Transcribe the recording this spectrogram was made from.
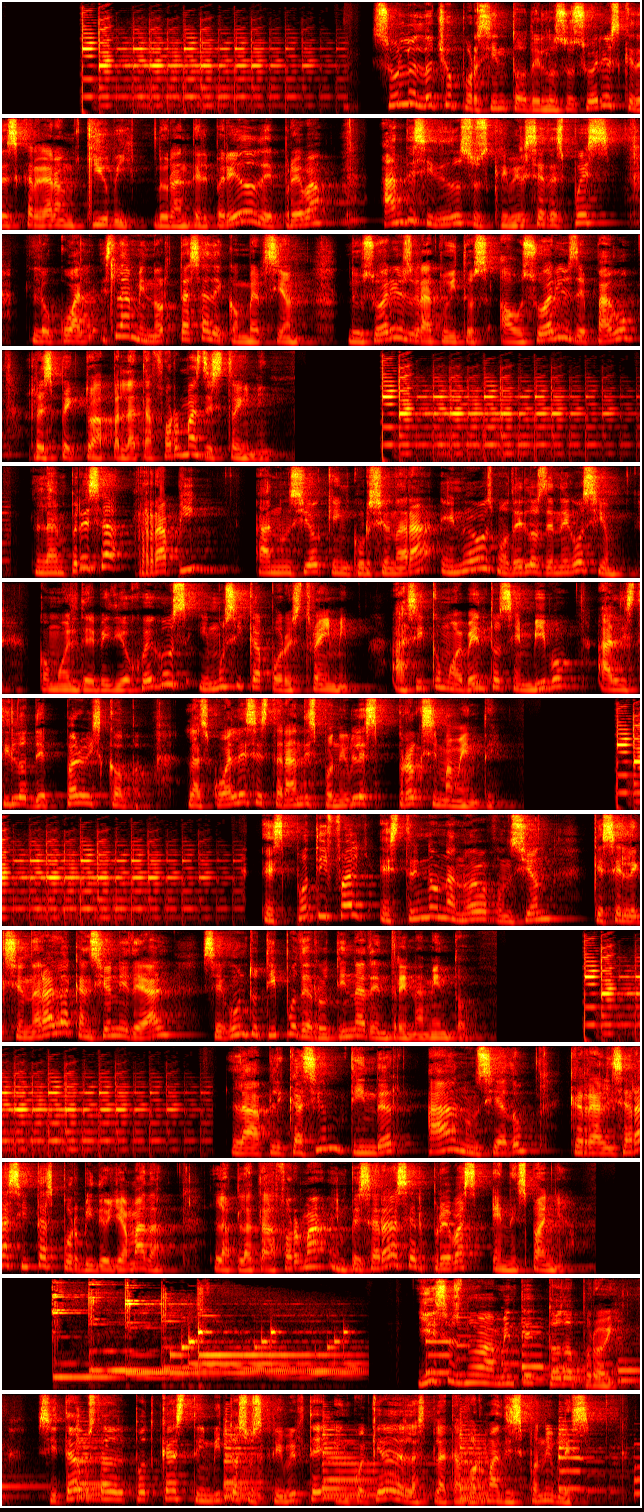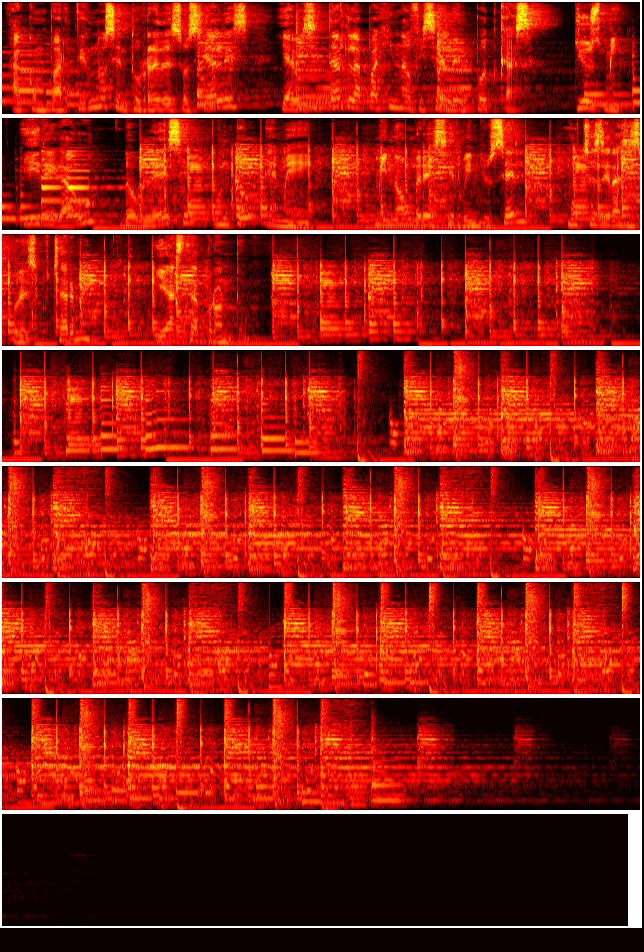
Solo el 8% de los usuarios que descargaron QB durante el periodo de prueba han decidido suscribirse después, lo cual es la menor tasa de conversión de usuarios gratuitos a usuarios de pago respecto a plataformas de streaming. La empresa Rappi anunció que incursionará en nuevos modelos de negocio, como el de videojuegos y música por streaming, así como eventos en vivo al estilo de Periscope, las cuales estarán disponibles próximamente. Spotify estrena una nueva función que seleccionará la canción ideal según tu tipo de rutina de entrenamiento. La aplicación Tinder ha anunciado que realizará citas por videollamada. La plataforma empezará a hacer pruebas en España. Y eso es nuevamente todo por hoy. Si te ha gustado el podcast, te invito a suscribirte en cualquiera de las plataformas disponibles, a compartirnos en tus redes sociales y a visitar la página oficial del podcast, useme, Mi nombre es Irving Yusel, muchas gracias por escucharme y hasta pronto.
